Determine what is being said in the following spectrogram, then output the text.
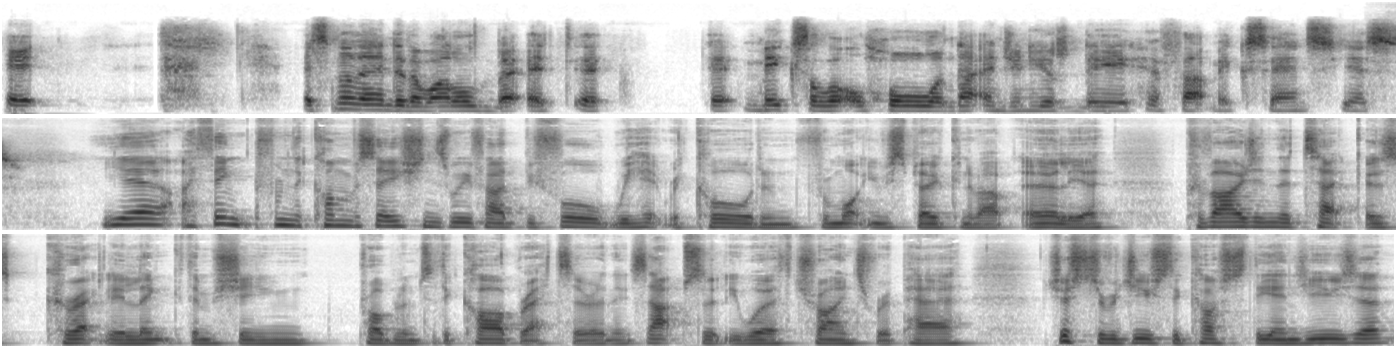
it it's not the end of the world, but it, it it makes a little hole in that engineer's day, if that makes sense. Yes. Yeah, I think from the conversations we've had before we hit record and from what you've spoken about earlier, providing the tech has correctly linked the machine problem to the carburetor, and it's absolutely worth trying to repair just to reduce the cost to the end user.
